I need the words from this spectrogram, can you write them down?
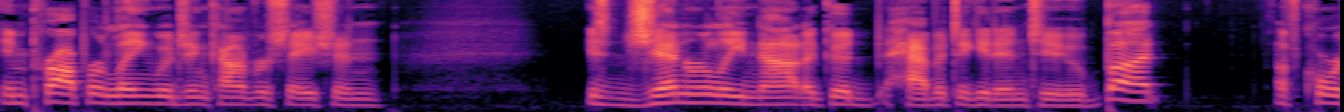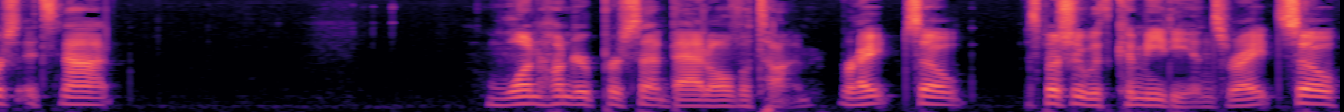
improper language in conversation is generally not a good habit to get into, but of course it's not 100% bad all the time, right? So especially with comedians, right? So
